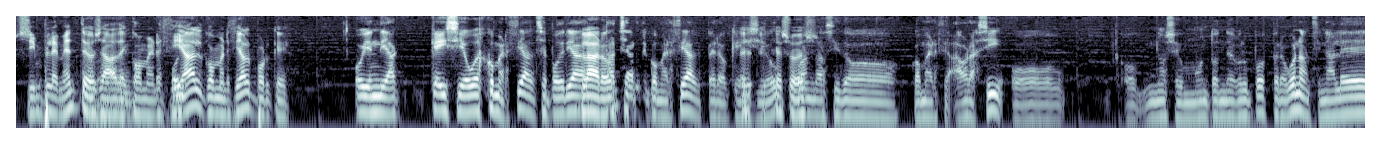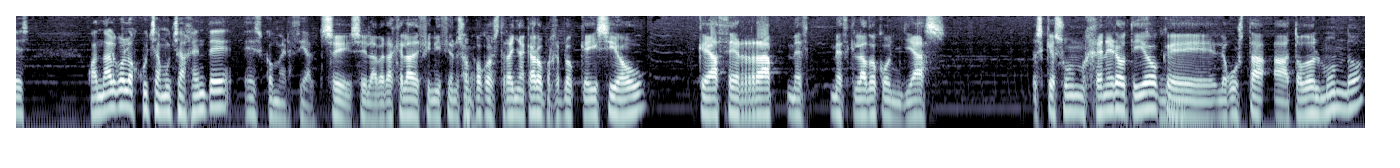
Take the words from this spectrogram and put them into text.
Simplemente, o sea, de comercial, comercial, ¿por qué? Hoy en día KCO es comercial, se podría Claro. tachar de comercial, pero Es- es KCO que eso es. cuando ha sido comercial, ahora sí, o, o no sé, un montón de grupos, pero bueno, al final es cuando algo lo escucha mucha gente es comercial. Sí, sí, la verdad es que la definición es un poco extraña. Claro, por ejemplo, KCO, que hace rap mez- mezclado con jazz. Es que es un género, tío, que le gusta a todo el mundo.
